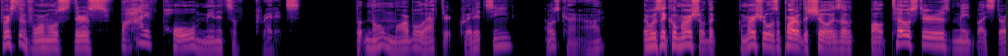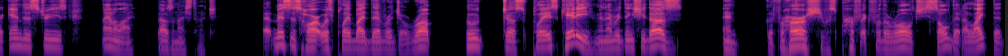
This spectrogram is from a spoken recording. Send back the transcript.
First and foremost, there's five whole minutes of credits, but no Marvel after credit scene. That was kind of odd. There was a commercial. The commercial is a part of the show. It's about toasters made by Stark Industries. I don't lie, that was a nice touch. Uh, Mrs. Hart was played by Debra Jo Rupp, who just plays Kitty in everything she does. And good for her. She was perfect for the role. She sold it. I liked it.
